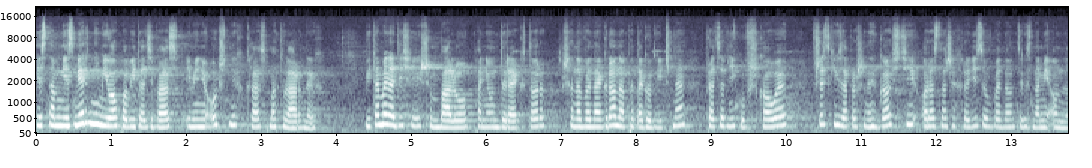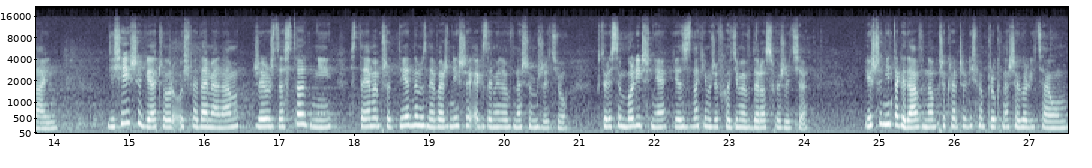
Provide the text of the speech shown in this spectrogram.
jest nam niezmiernie miło powitać Was w imieniu uczniów klas maturalnych. Witamy na dzisiejszym balu panią dyrektor, szanowane grono pedagogiczne, pracowników szkoły, wszystkich zaproszonych gości oraz naszych rodziców będących z nami online. Dzisiejszy wieczór uświadamia nam, że już za 100 dni stajemy przed jednym z najważniejszych egzaminów w naszym życiu, który symbolicznie jest znakiem, że wchodzimy w dorosłe życie. Jeszcze nie tak dawno przekraczaliśmy próg naszego liceum.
